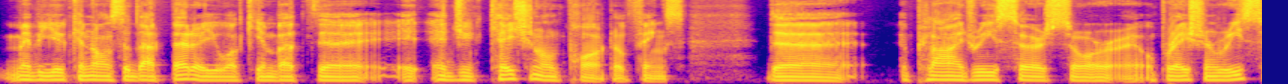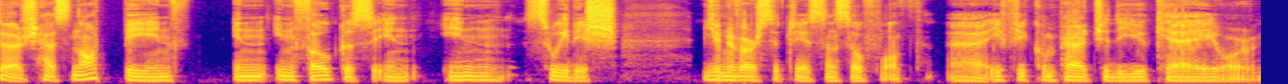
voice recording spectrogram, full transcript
maybe you can answer that better, Joakim, but the educational part of things, the applied research or uh, operation research has not been in, in focus in, in Swedish universities and so forth, uh, if you compare to the UK or,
